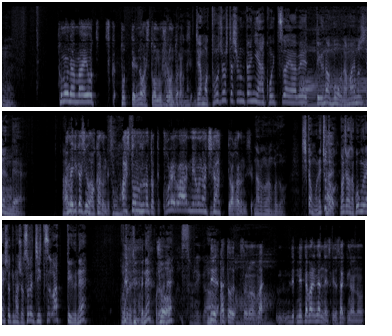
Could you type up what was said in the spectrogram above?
うんうんうん。その名前を取ってるのがストームフロントなんですね。じゃあもう登場した瞬間に、あこいつはやべえっていうのは、もう名前の時点で。アメリカ人は分かるんですよ。そうなんですねあ、ストームフロントって、これはネオナチだって分かるんですよ。なるほど、なるほど。しかもね、ちょっはいと、町山さん、こんぐらいにしておきましょう。それ実はっていうね、ことですもんね、これはね。それが。で、うんあと、その、まあ、でネタバレにならないですけど、さっきのあの、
